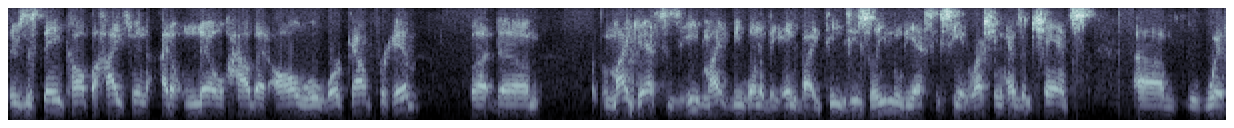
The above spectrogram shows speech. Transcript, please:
there's this thing called the Heisman. I don't know how that all will work out for him, but um, my guess is he might be one of the invitees. He's leading the SEC in rushing, has a chance um, with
